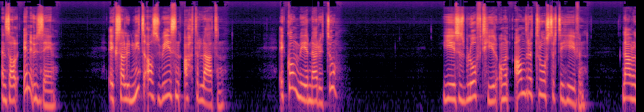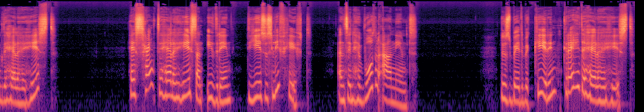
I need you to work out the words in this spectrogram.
en zal in u zijn. Ik zal u niet als wezen achterlaten. Ik kom weer naar u toe. Jezus belooft hier om een andere trooster te geven, namelijk de Heilige Geest. Hij schenkt de Heilige Geest aan iedereen die Jezus lief heeft en zijn geboden aanneemt. Dus bij de bekering krijg je de Heilige Geest.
